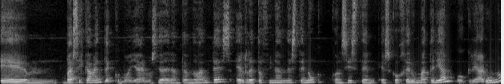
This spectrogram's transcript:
Em, básicamente, como ya hemos ido adelantando antes, el reto final de este NUC consiste en escoger un material o crear uno.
